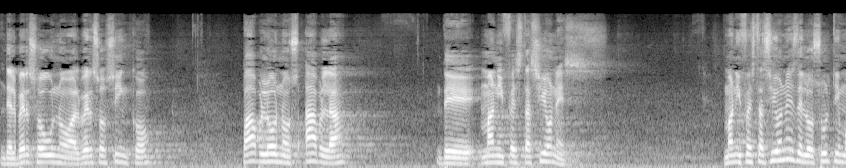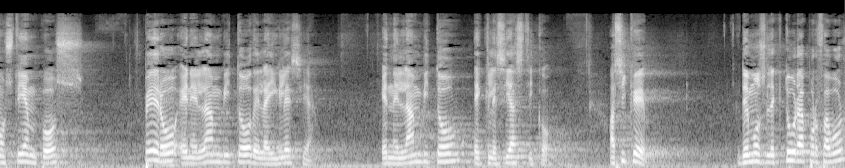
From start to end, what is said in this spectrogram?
del verso 1 al verso 5, Pablo nos habla de manifestaciones, manifestaciones de los últimos tiempos, pero en el ámbito de la iglesia, en el ámbito eclesiástico. Así que, demos lectura, por favor.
